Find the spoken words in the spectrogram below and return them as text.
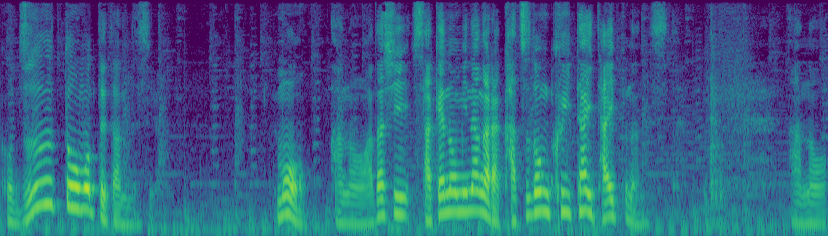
こうずっと思ってたんですよ。もうあの私酒飲みながらカツ丼食いたいタイプなんです。あの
